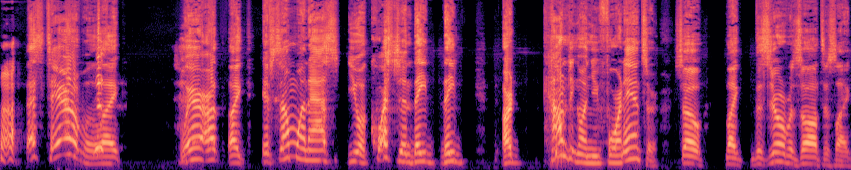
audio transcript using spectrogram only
Oh. that's terrible. Like, where are like if someone asks you a question, they they are counting on you for an answer. So like the zero results is like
